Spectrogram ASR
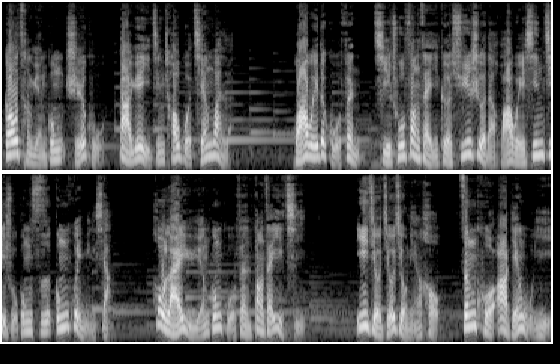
高层员工持股大约已经超过千万了。华为的股份起初放在一个虚设的华为新技术公司工会名下，后来与员工股份放在一起。一九九九年后增扩二点五亿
